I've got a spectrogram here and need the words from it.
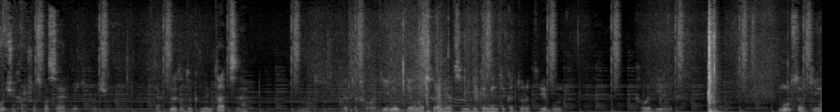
очень хорошо спасает, между прочим. Так, ну это документация. Вот. Это холодильник, где у нас хранятся медикаменты, которые требуют холодильник. Мусорки.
